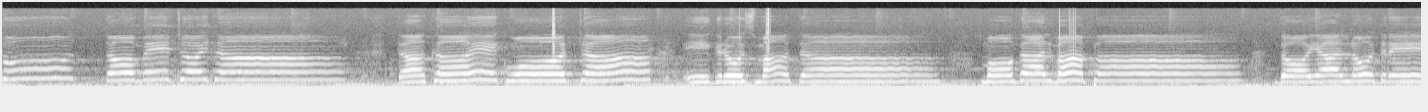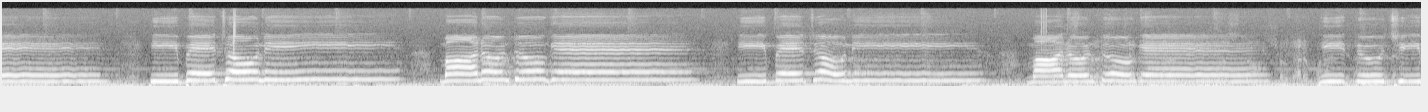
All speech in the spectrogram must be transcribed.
पूत तो बेटोयता ताका एक वोटा इग्रोज माता मोगाल बापा दोयाल नोद्रेन ही बेटोनी मारून तुगे ही बेटोनी मारून तुगे ही तुझी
